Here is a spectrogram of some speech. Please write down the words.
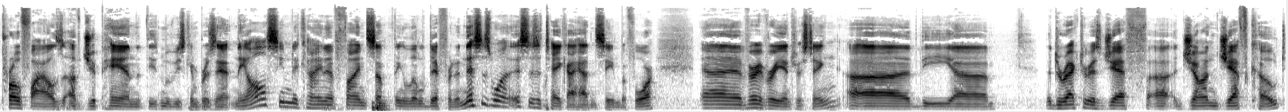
profiles of Japan that these movies can present, and they all seem to kind of find something a little different. And this is one. This is a take I hadn't seen before. Uh, very, very interesting. Uh, the uh, the director is Jeff John Jeffcoat,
